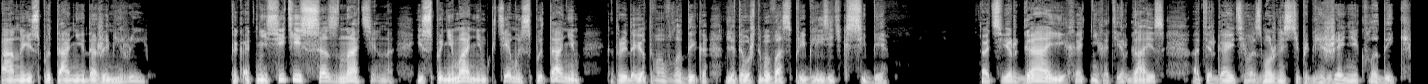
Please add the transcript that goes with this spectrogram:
А на испытании даже миры. Так отнеситесь сознательно и с пониманием к тем испытаниям, которые дает вам владыка, для того, чтобы вас приблизить к себе. Отвергая их, от них отвергаясь, отвергаете возможности приближения к владыке.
